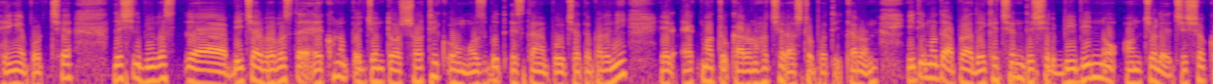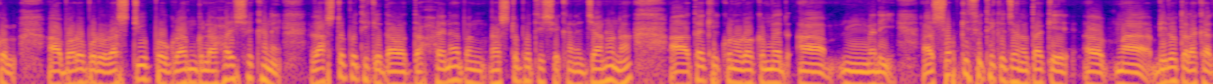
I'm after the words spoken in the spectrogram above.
ভেঙে পড়ছে। দেশের বিচার ব্যবস্থা এখনও পর্যন্ত সঠিক ও মজবুত স্থানে পৌঁছাতে পারেনি। এর একমাত্র কারণ হচ্ছে রাষ্ট্রপতি। কারণ ইতিমধ্যে আপনারা দেখেছেন, দেশের বিভিন্ন অঞ্চলে যে সকল বড় বড় রাষ্ট্রীয় প্রোগ্রামগুলো হয়, সেখানে রাষ্ট্রপতিকে দাওয়াত দেওয়া হয় না এবং রাষ্ট্রপতি সেখানে জানো না। তাকে কোনো রকমের মানে সব কিছু থেকে যেন তাকে বিরত রাখার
